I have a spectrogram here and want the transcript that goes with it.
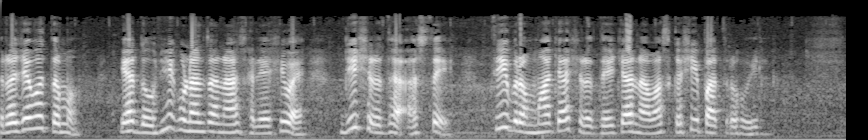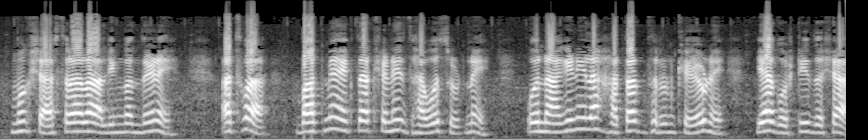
रज व तम या दोन्ही गुणांचा नाश झाल्याशिवाय जी श्रद्धा असते ती ब्रह्माच्या श्रद्धेच्या नावास कशी पात्र होईल? मग शास्त्राला आलिंगन देणे अथवा बातम्या ऐकता क्षणी धावत सुटणे व नागिणीला हातात धरून खेळवणे या गोष्टी जशा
